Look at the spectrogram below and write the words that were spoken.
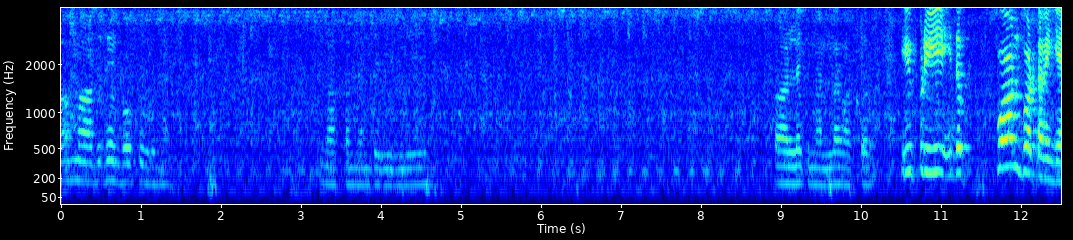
ஆமாம் அதுதான் போட்டு விடுங்க. என்ன பண்ணேன்னு தெரியலையே. காலைக்கு நல்லா வசம் இப்படி இதை ஃபோன் போட்டவங்க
